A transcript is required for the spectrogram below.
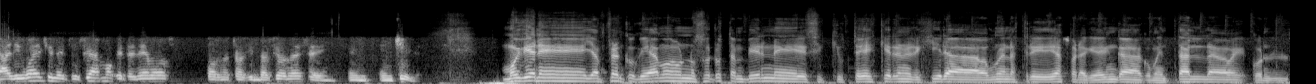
al igual que el entusiasmo que tenemos por nuestras inversiones en, en, Chile. Muy bien, eh, Gianfranco, quedamos nosotros también, eh, si que ustedes quieren elegir a una de las tres ideas para que venga a comentarla eh, con,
